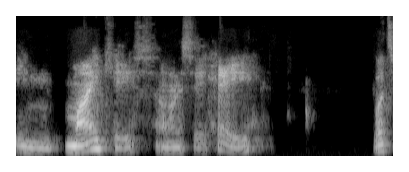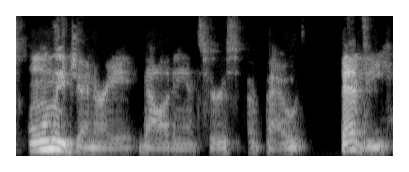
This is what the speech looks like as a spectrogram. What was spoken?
in my case, I want to say, hey, let's only generate valid answers about bevy.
